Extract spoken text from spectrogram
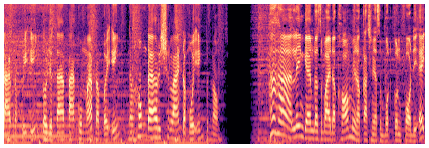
តែ7អ៊ីង Toyota Tacoma 8អ៊ីងនិង Honda Ridgeline 11អ៊ីងប៉ុណ្ណោះហាហាលេងហ្គេមដ៏សប្បាយ .com មានឱកាសឈ្នះសម្បត្តិគុណ 4DX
